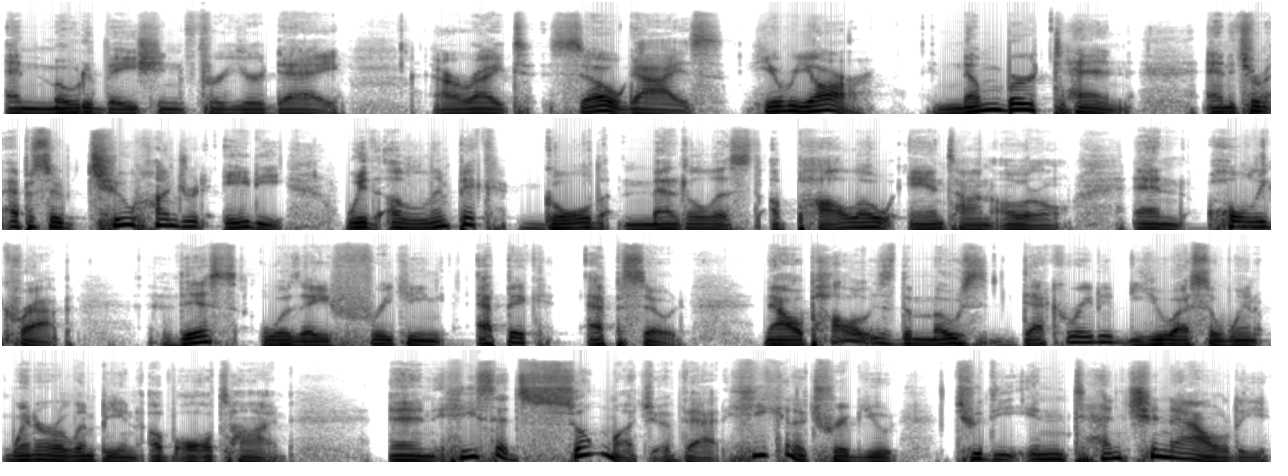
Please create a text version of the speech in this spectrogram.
and motivation for your day. All right, so guys, here we are number 10. And it's from episode 280 with Olympic gold medalist Apollo Anton Ohno. And holy crap, this was a freaking epic episode. Now, Apollo is the most decorated U.S. Winter Olympian of all time. And he said so much of that he can attribute to the intentionality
